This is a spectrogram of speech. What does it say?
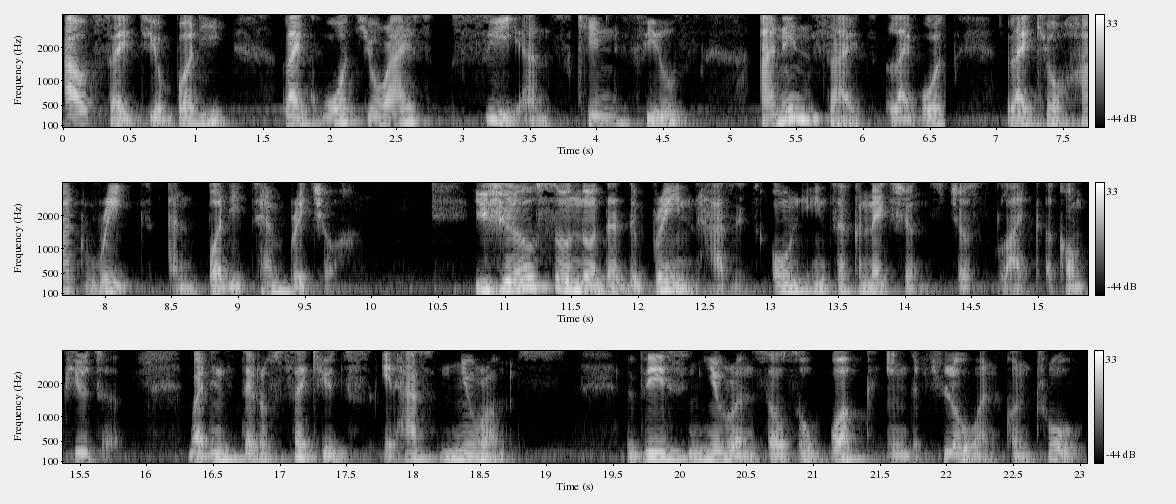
outside your body, like what your eyes see and skin feels, and inside, like what like your heart rate and body temperature. You should also know that the brain has its own interconnections, just like a computer, but instead of circuits, it has neurons. These neurons also work in the flow and control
